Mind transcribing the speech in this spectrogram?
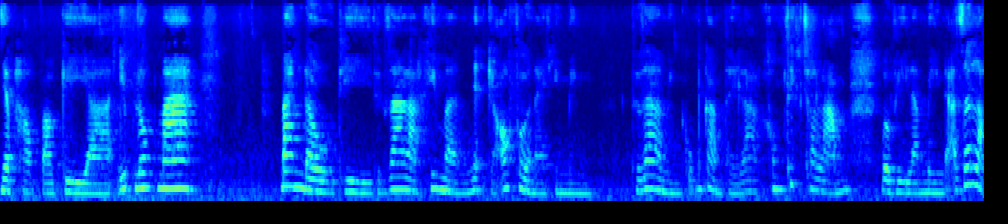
nhập học vào kỳ uh, diploma ban đầu thì thực ra là khi mà nhận cái offer này thì mình thực ra là mình cũng cảm thấy là không thích cho lắm. Bởi vì là mình đã rất là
